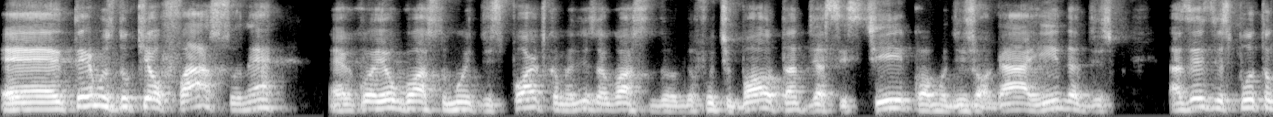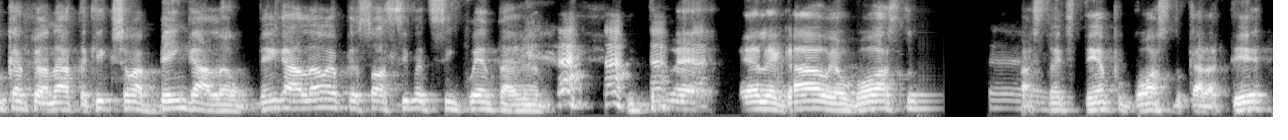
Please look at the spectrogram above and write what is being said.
É, em termos do que eu faço, né? É, eu gosto muito de esporte, como eu disse, eu gosto do, do futebol, tanto de assistir como de jogar ainda, de, às vezes disputa um campeonato aqui que chama Bengalão. Bengalão é o pessoal acima de 50 anos. Então é, é legal, eu gosto. Bastante tempo, gosto do karatê.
